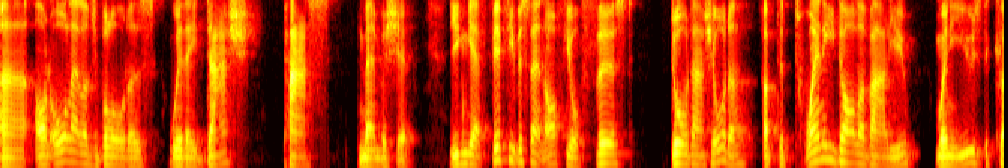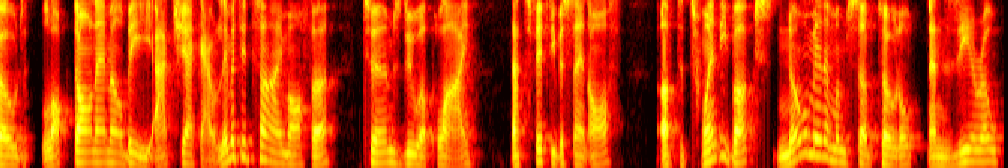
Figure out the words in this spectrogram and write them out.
uh, on all eligible orders with a Dash Pass membership. You can get 50% off your first DoorDash order up to $20 value when you use the code locked on MLB at checkout. Limited time offer, terms do apply. That's 50% off, up to 20 bucks, no minimum subtotal, and zero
